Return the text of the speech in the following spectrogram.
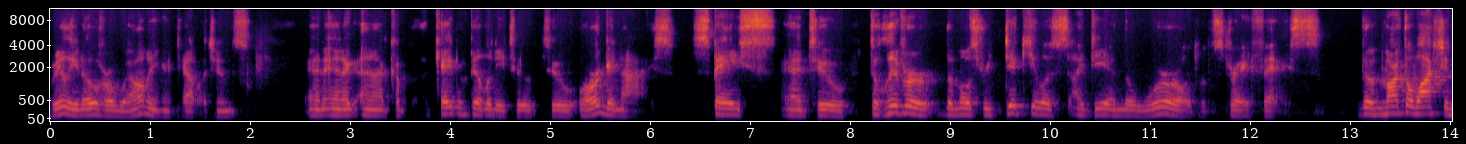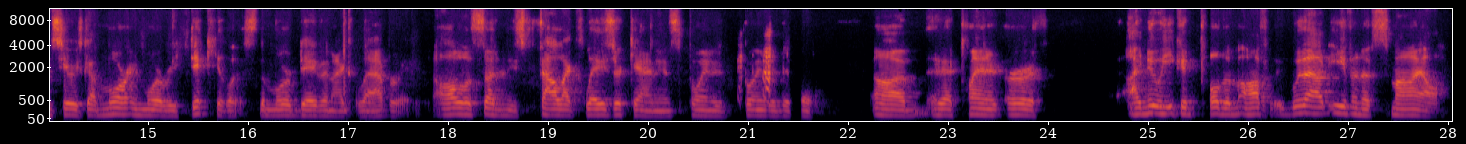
really an overwhelming intelligence and and a, and a capability to to organize space and to deliver the most ridiculous idea in the world with a straight face. The Martha Washington series got more and more ridiculous the more Dave and I collaborated. All of a sudden, these phallic laser cannons pointed pointed at, the, um, at planet Earth. I knew he could pull them off without even a smile,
